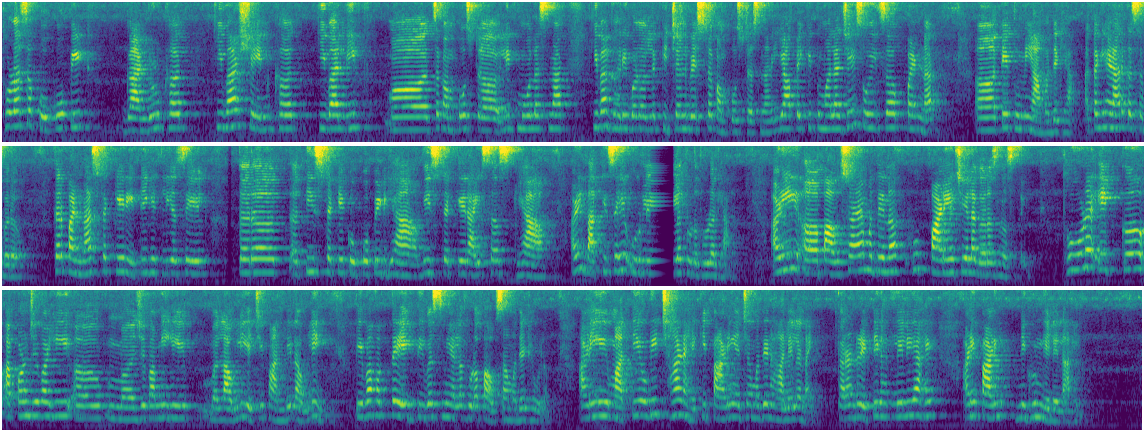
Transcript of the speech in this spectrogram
थोडंसं कोकोपीट गांडूळ खत किंवा शेणखत किंवा लीफ चं कंपोस्ट लिफ मोल असणार किंवा घरी बनवलेलं किचन वेस्टचं कंपोस्ट असणार. यापैकी तुम्हाला जे सोयीचं पडणार ते तुम्ही यामध्ये घ्या. आता घेणार कसं बरं? तर पन्नास टक्के रेती घेतली असेल तर तीस टक्के कोकोपीट घ्या वीस टक्के राईसस घ्या आणि बाकीचं हे उरलेलं थोडं थोडं घ्या. आणि पावसाळ्यामध्ये ना खूप पाण्याची याला गरज नसते. थोडं एक आपण जेव्हा ही जेव्हा मी हे लावली याची फांदी लावली तेव्हा फक्त एक दिवस मी याला थोडं पावसामध्ये ठेवलं. आणि माती एवढी छान आहे की पाणी याच्यामध्ये राहिलेलं नाही. कारण रेती घातलेली आहे आणि पाणी निघून गेलेलं आहे.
